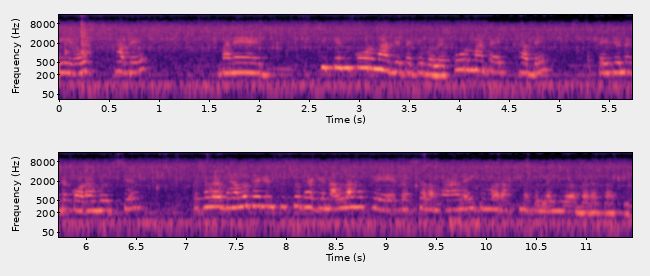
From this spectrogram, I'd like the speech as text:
এই রোস্ট খাবে। মানে চিকেন কোরমা যেটাকে বলে কোরমা টাইপ খাবে। সেই জন্য এটা করা হচ্ছে। তো সবাই ভালো থাকেন, সুস্থ থাকেন। আল্লাহ হাফেজ। আসসালামু আলাইকুম রহমতুল্লাহি বারাকাতুহ।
